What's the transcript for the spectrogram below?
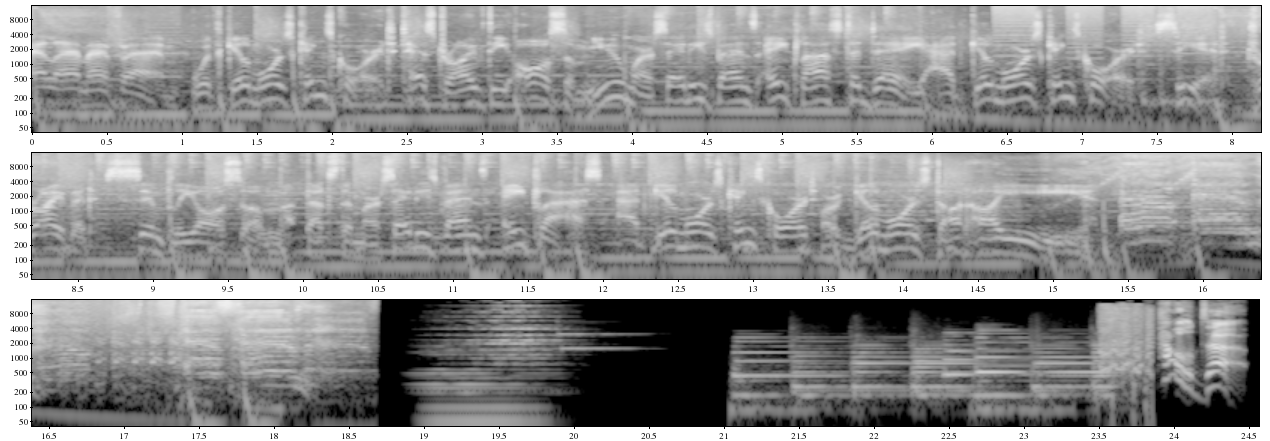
LMFM with Gilmore's Kings Court. Test drive the awesome new Mercedes Benz A Class today at Gilmore's Kings Court. See it, drive it, simply awesome. That's the Mercedes Benz A Class at Gilmore's Kings Court or gilmores.ie. Hold up.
